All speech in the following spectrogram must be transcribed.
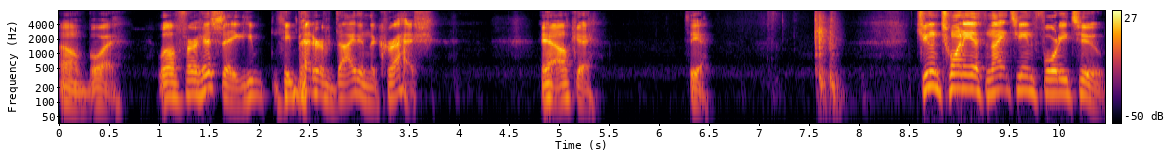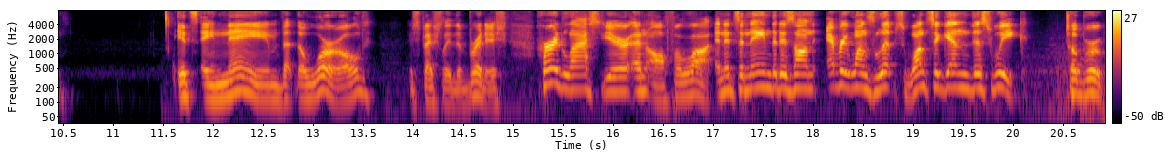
Oh boy. Well, for his sake, he, he better have died in the crash. Yeah, okay. See ya. June 20th, 1942. It's a name that the world, especially the British, heard last year an awful lot, and it's a name that is on everyone's lips once again this week Tobruk.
